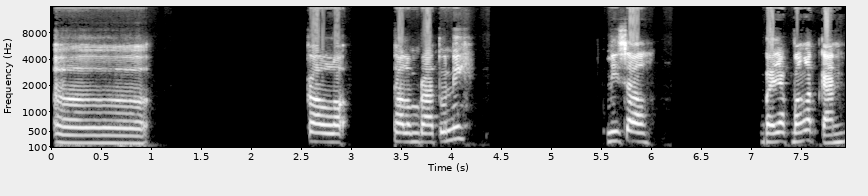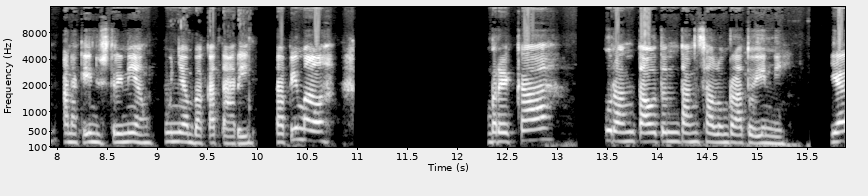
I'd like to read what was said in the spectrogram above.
Uh, kalau Salam Ratu nih, misal banyak banget kan anak industri ini yang punya bakat tari, tapi malah mereka kurang tahu tentang Salam Ratu ini. Ya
